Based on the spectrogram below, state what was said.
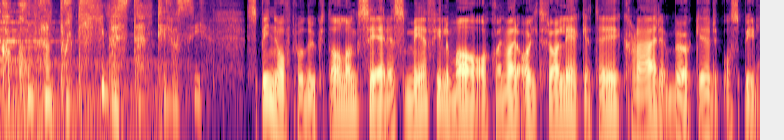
Hva kommer han politimesteren til å si? Spin-off-produkter lanseres med filmer og kan være alt fra leketøy, klær, bøker og spill.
